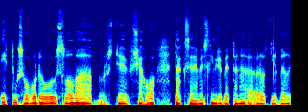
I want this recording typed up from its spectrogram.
i tu svobodu slova, prostě všeho, tak si nemyslím, že by ten rozdíl byl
